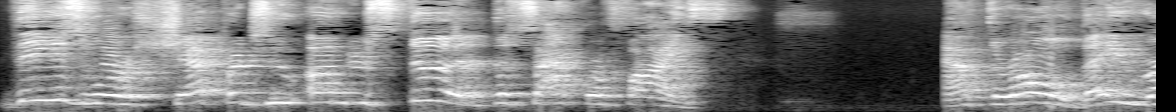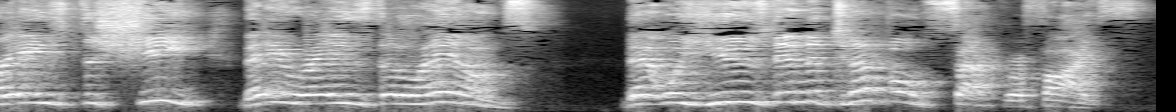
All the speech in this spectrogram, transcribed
These were shepherds who understood the sacrifice after all, they raised the sheep. They raised the lambs that were used in the temple sacrifice.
